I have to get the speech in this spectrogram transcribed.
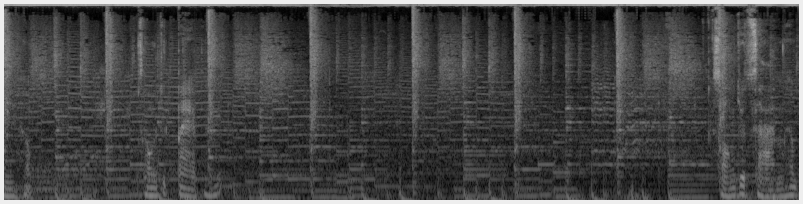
นี่ครับ2.8นะครับ2.3 ครับ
